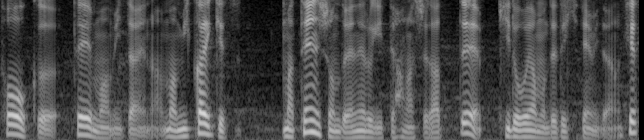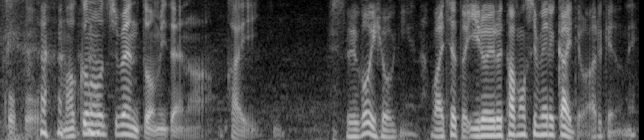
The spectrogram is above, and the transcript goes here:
トーク、テーマみたいな、まあ未解決、まあテンションとエネルギーって話があって、起動屋も出てきてみたいな、結構こう、幕の内弁当みたいな回、すごい表現やな。まあちょっといろいろ楽しめる回ではあるけどね。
